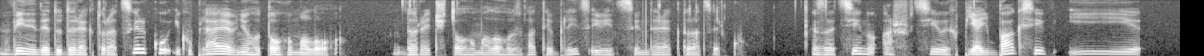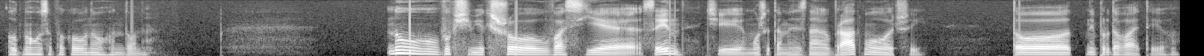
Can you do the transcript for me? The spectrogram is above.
він іде до директора цирку і купляє в нього того малого. До речі, того малого звати Бліц, і він син директора цирку. За ціну аж в цілих 5 баксів і одного запакованого гандона. Ну, в общем, якщо у вас є син, чи може там, не знаю, брат молодший, то не продавайте його.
